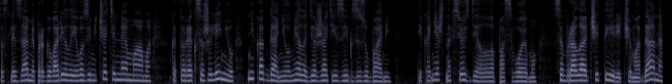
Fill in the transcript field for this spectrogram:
Со слезами проговорила его замечательная мама, которая, к сожалению, никогда не умела держать язык за зубами. И, конечно, все сделала по-своему. Собрала четыре чемодана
